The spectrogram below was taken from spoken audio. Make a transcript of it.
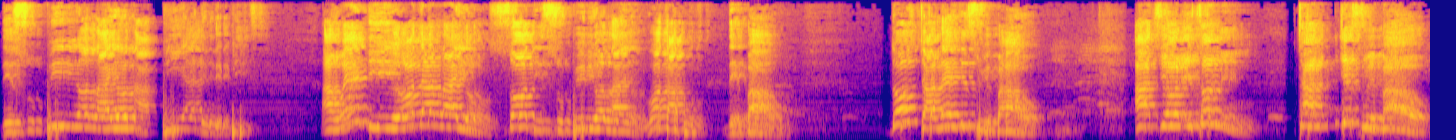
The superior lion appeared in the pit. And when the other lion saw the superior lion, what happened? They bowed. Those challenges will bow. At your returning, challenges will bow.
